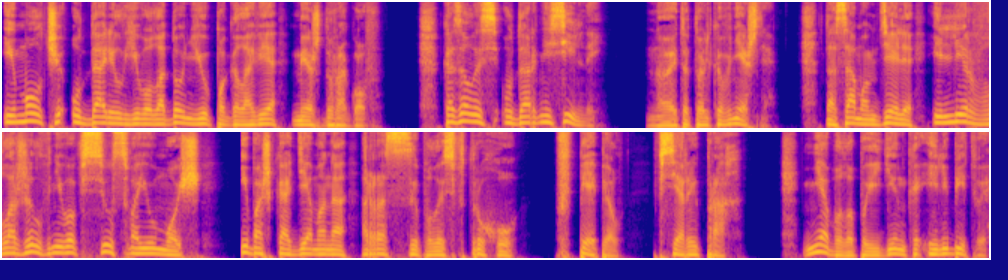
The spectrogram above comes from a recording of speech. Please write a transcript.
и молча ударил его ладонью по голове между рогов. Казалось, удар не сильный, но это только внешне. На самом деле Иллир вложил в него всю свою мощь, и башка демона рассыпалась в труху, в пепел, в серый прах. Не было поединка или битвы.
